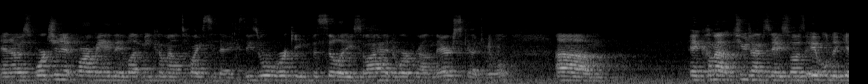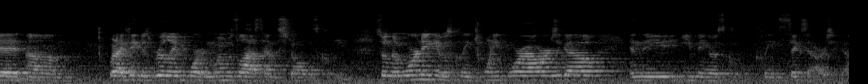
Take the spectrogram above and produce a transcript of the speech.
And I was fortunate at Farm A, they let me come out twice a day, because these were working facilities, so I had to work around their schedule. Um, and come out two times a day, so I was able to get um, what I think is really important, when was the last time the stall was clean? So in the morning, it was cleaned 24 hours ago, in the evening, it was cl- cleaned six hours ago.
